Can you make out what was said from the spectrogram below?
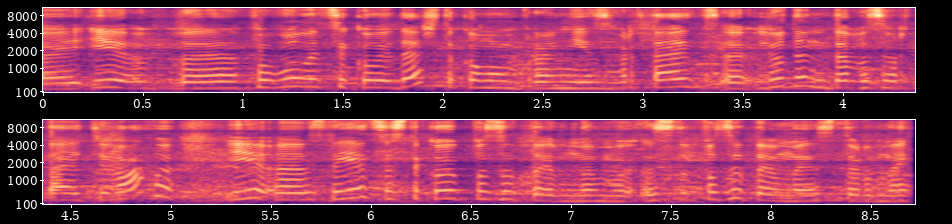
Е, і е, по вулиці, коли йдеш в такому вбранні, звертають е, люди на тебе звертають увагу, і е, здається з такою позитивною, з позитивної сторони.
